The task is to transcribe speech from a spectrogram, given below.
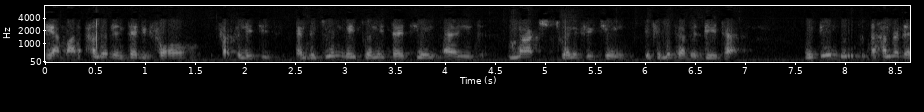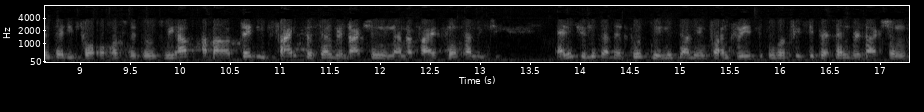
there are about 134 facilities. And between May 2013 and March 2015, if you look at the data, within those 134 hospitals, we have about 35% reduction in under 5 mortality. And if you look at the post-natal infant rate, over 50% reduction.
